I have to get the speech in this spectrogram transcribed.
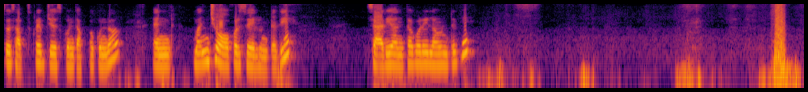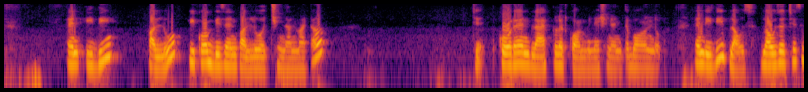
సో సబ్స్క్రైబ్ చేసుకొని తప్పకుండా. అండ్ మంచి ఆఫర్ సేల్ ఉంటుంది. శారీ అంతా కూడా ఇలా ఉంటుంది. అండ్ ఇది పళ్ళు పీకాక్ డిజైన్ పళ్ళు వచ్చింది అనమాట కోర అండ్ బ్లాక్ కలర్ కాంబినేషన్ ఎంత బాగుందో. అండ్ ఇది బ్లౌజ్. బ్లౌజ్ వచ్చేసి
